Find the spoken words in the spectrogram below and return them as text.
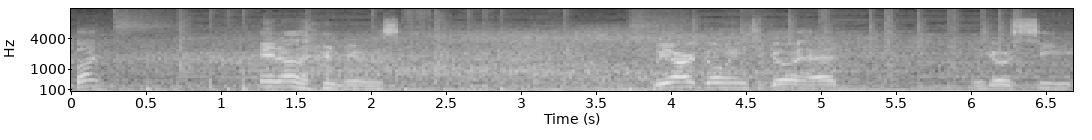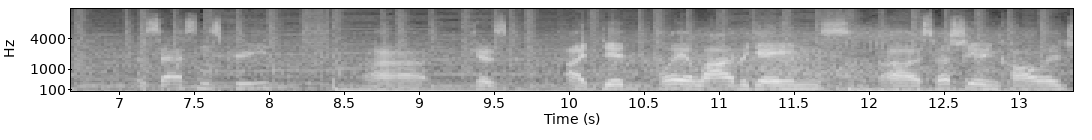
But in other news, we are going to go ahead and go see Assassin's Creed because I did play a lot of the games, uh, especially in college.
